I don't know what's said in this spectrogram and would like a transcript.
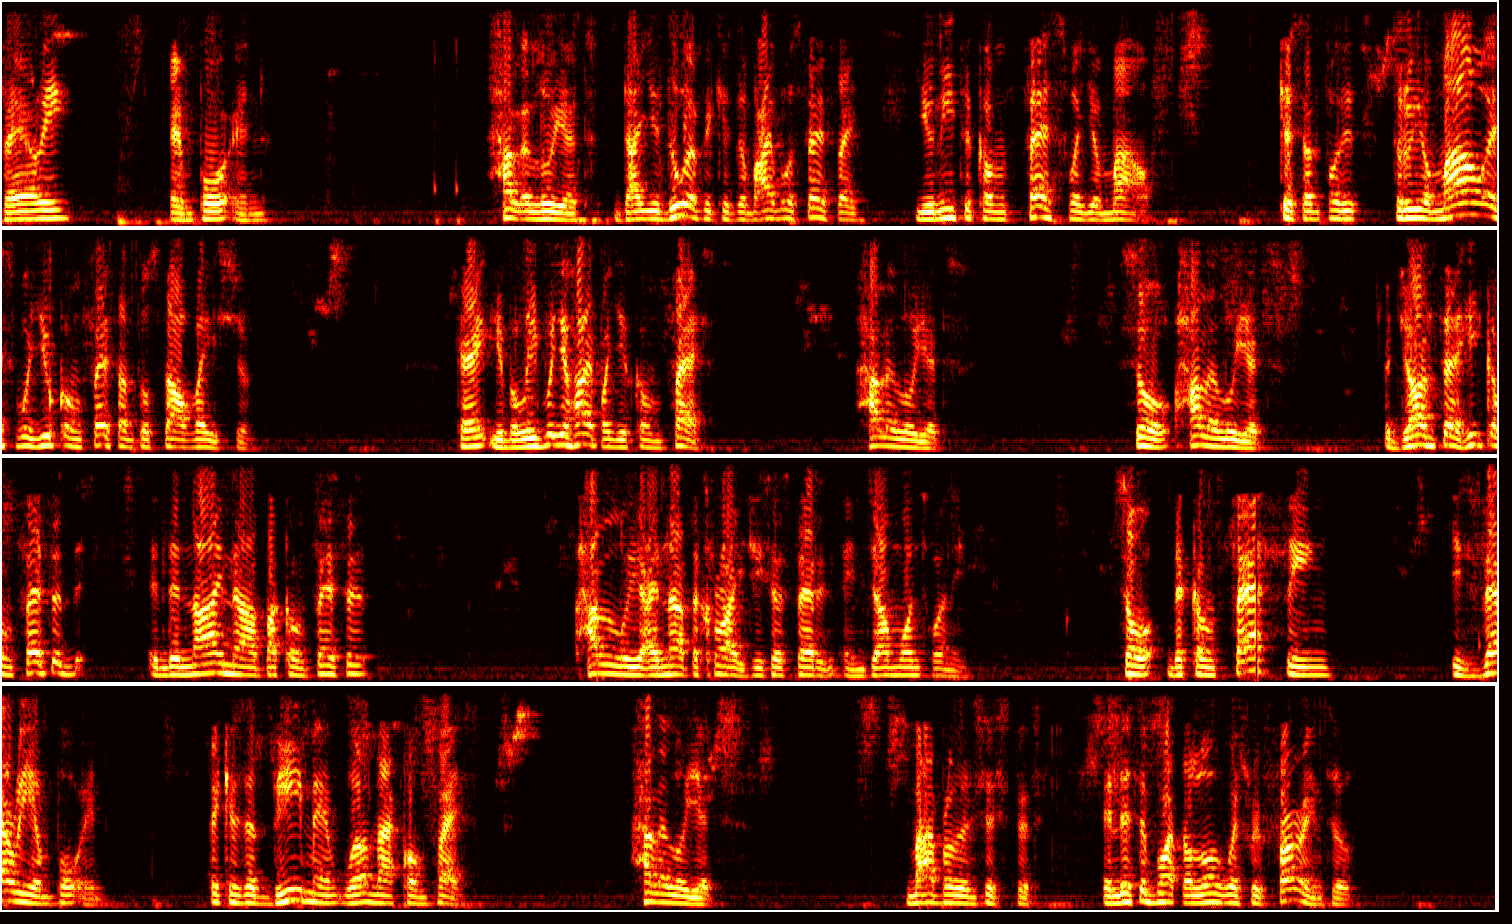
Very important. Hallelujah. That you do it because the Bible says that you need to confess with your mouth. Because through your mouth is where you confess unto salvation. Okay? You believe with your heart, but you confess. Hallelujah. So, hallelujah. John said he confessed and denied not, but confessed hallelujah, I'm not the Christ, Jesus said in, in John 1.20. So the confessing is very important because a demon will not confess. Hallelujah. My brothers and sisters. And this is what the Lord was referring to.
